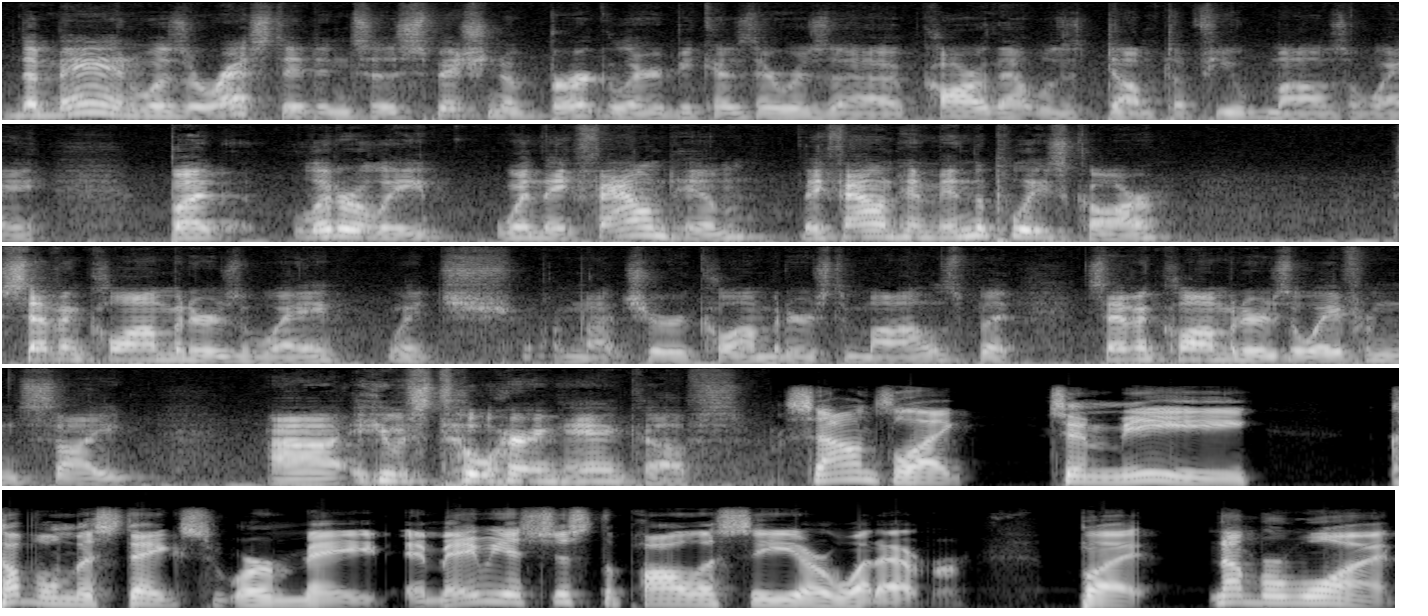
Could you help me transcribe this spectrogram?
the man was arrested in suspicion of burglary because there was a car that was dumped a few miles away. But literally, when they found him, they found him in the police car, seven kilometers away, which I'm not sure kilometers to miles, but seven kilometers away from the site. Uh, he was still wearing handcuffs. Sounds like to me a couple mistakes were made, and maybe it's just the policy or whatever. But number one,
